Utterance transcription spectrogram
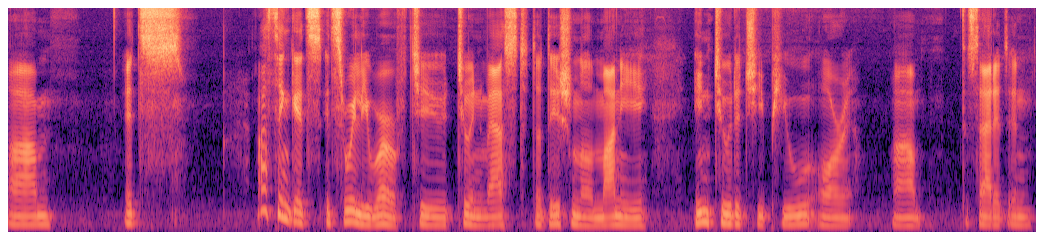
Um, it's I think it's it's really worth to to invest the additional money into the GPU or um, to set it in,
